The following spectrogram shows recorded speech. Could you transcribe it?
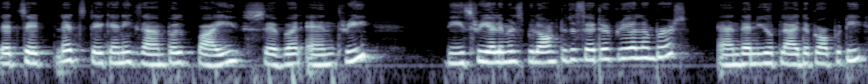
let's say let's take an example five seven and three these three elements belong to the set of real numbers and then you apply the property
